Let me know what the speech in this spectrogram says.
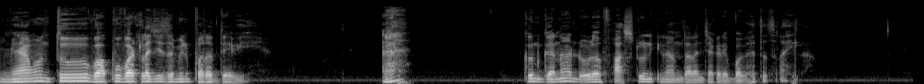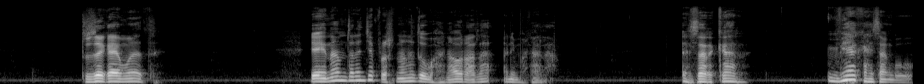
म्या म्हणतो बापू बाटलाची जमीन परत द्यावी. आ? कोण गणा डोळं फासटून इनामदारांच्याकडे बघतच राहिला. तुझं काय मत? या इनामदारांच्या प्रश्नानं तो भानावर आला आणि म्हणाला सरकार म्या काय सांगू?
